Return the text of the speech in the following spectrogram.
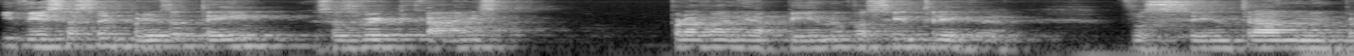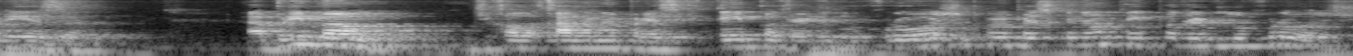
e ver se essa empresa tem essas verticais para valer a pena você entregar, você entrar numa empresa, abrir mão de colocar numa empresa que tem poder de lucro hoje para uma empresa que não tem poder de lucro hoje,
